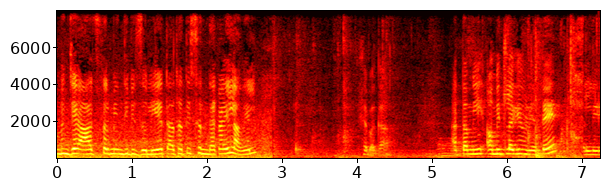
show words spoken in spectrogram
म्हणजे आज तर मेहंदी भिजवली आहे तर आता ती संध्याकाळी लावेल. हे बघा. आता मी अमितला घेऊन येते. हल्ली.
